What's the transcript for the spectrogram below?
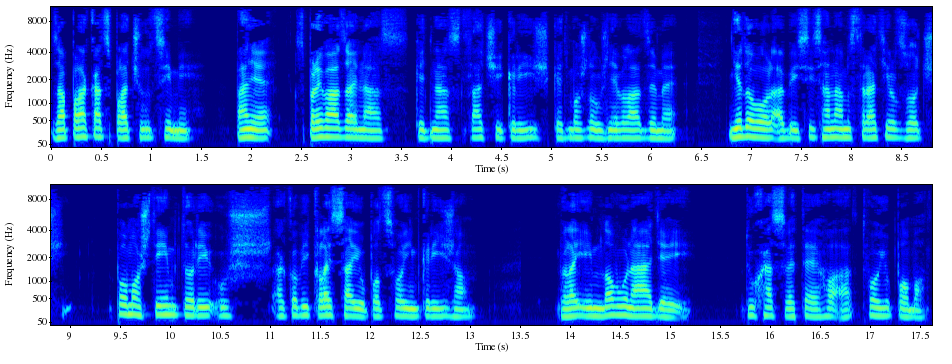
zaplakať s plačúcimi. Pane, sprevádzaj nás, keď nás tlačí kríž, keď možno už nevládzeme. Nedovol, aby si sa nám stratil z očí. Pomôž tým, ktorí už akoby klesajú pod svojim krížom. Vlej im novú nádej Ducha Svetého a Tvoju pomoc.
